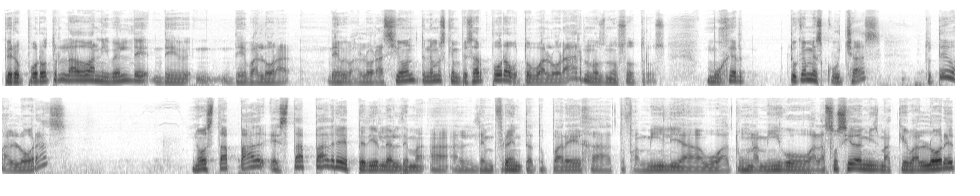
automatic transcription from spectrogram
pero por otro lado a nivel de, de, de valorar, de valoración, tenemos que empezar por autovalorarnos nosotros. Mujer, tú que me escuchas, ¿tú te valoras? No, está padre, está padre pedirle al de, al de enfrente, a tu pareja, a tu familia o a tu, un amigo o a la sociedad misma que valore,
